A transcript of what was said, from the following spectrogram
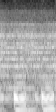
Thank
